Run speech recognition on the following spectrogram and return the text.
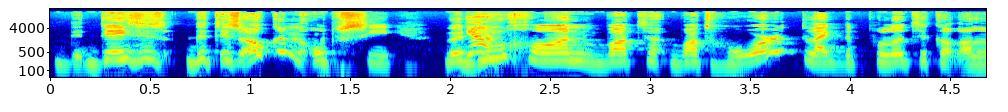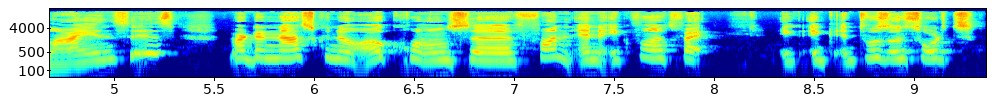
deze is, dit is ook een optie. We Ja. doen gewoon wat, wat hoort, like the political alliances, maar daarnaast kunnen we ook gewoon onze fun, en ik vond het, ik, ik, het was een soort,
